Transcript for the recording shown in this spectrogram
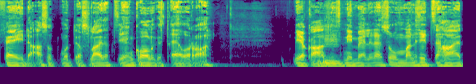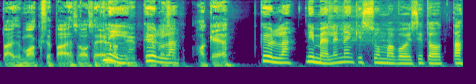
feidaa sut, mutta jos laitat siihen 30 euroa, joka on mm. siis nimellinen summa, niin sitten se haetaan ja se maksetaan ja se on se Niin, joka kyllä. se hakee. Kyllä, nimellinenkin summa voi sitouttaa.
